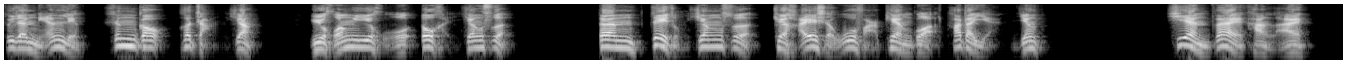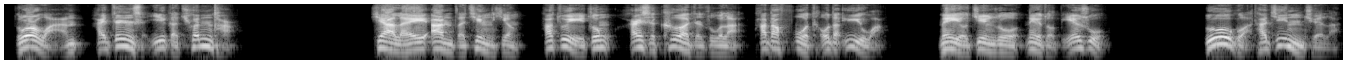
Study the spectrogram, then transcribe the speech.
虽然年龄、身高和长相。与黄一虎都很相似，但这种相似却还是无法骗过他的眼睛。现在看来，昨晚还真是一个圈套。夏雷暗自庆幸，他最终还是克制住了他的复仇的欲望，没有进入那座别墅。如果他进去了，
